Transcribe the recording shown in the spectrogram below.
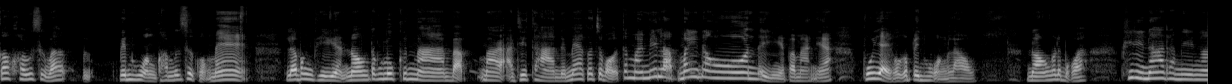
ก็เขารู้สึกว่าเป็นห่วงความรู้สึกของแม่ แล้วบางทีน้องต้องลุกขึ้นมาแบบมาอธิษฐานเนี่ยแม่ก็จะบอกทำไมไม่หลับไม่นอนอะไรอย่างเงี้ยประมาณเนี้ย ผู้ใหญ่เขาก็เป็นห่วงเรา น้องก็เลยบอกว่า พี่ดีน่าทำยังไง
